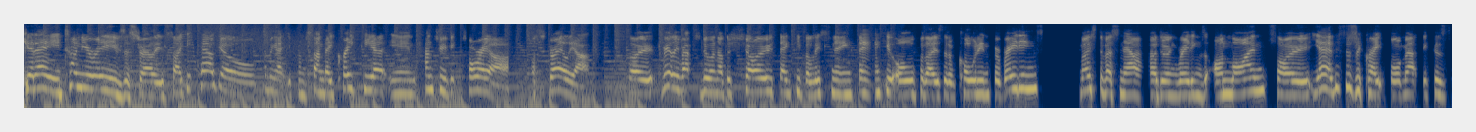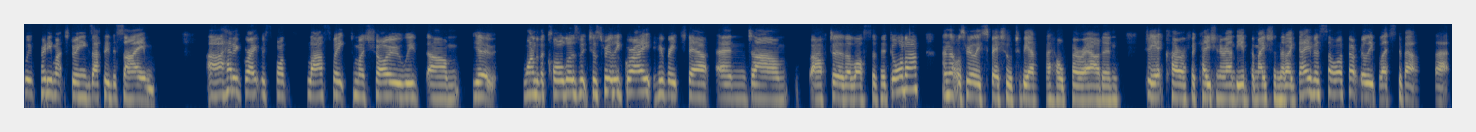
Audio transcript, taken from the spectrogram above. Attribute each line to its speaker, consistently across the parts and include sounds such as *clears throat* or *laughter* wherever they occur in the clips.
Speaker 1: G'day, Tonia Reeves, Australia's psychic cowgirl, coming at you from Sunday Creek here in country Victoria, Australia. So, really rapt to do another show. Thank you for listening. Thank you all for those that have called in for readings. Most of us now are doing readings online. So, yeah, this is a great format because we're pretty much doing exactly the same. Uh, I had a great response last week to my show with um, one of the callers, which was really great, who reached out and um, after the loss of her daughter, and that was really special to be able to help her out and to get clarification around the information that I gave her. So I felt really blessed about that.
